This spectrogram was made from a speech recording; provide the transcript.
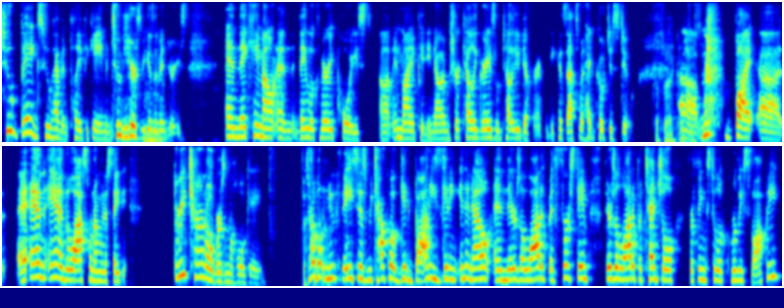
two bigs who haven't played the game in two years because mm-hmm. of injuries, and they came out and they look very poised, uh, in my opinion. Now I'm sure Kelly Graves would tell you different because that's what head coaches do. That's what um, but uh, and and the last one I'm going to say, three turnovers in the whole game. That's talk about new faces. We talk about getting bodies getting in and out, and there's a lot of at first game. There's a lot of potential for things to look really sloppy.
